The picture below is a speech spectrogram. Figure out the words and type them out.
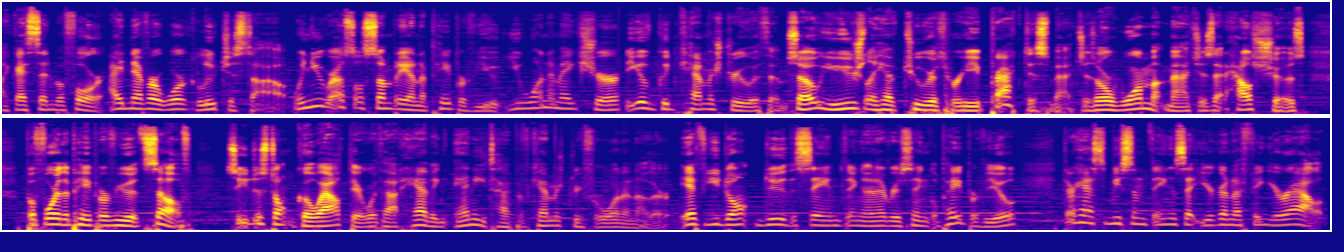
Like I said before, I'd never worked lucha style. When you wrestle somebody on a pay per view, you want to make sure that you have good chemistry with them. So you usually have two or three practice matches or warm up matches at house shows before the pay per view itself. So you just don't go out there without having any type of chemistry for one another. If you don't do the same thing on every single pay per view, there has to be some things that you're going to figure out.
